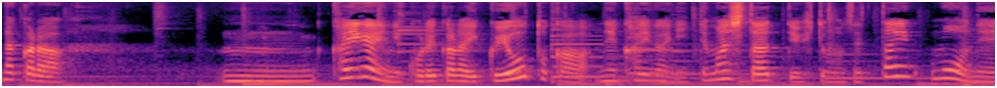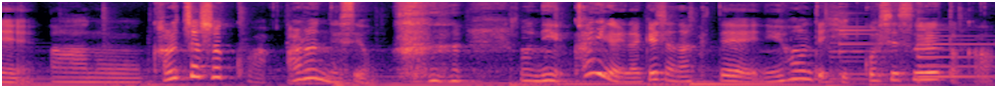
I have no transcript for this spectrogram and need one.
だからうん海外にこれから行くよとか、ね、海外に行ってましたっていう人も絶対もうねあのカルチャーショックはあるんですよ。もうに海外だけじゃなくて日本で引っ越しするとか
